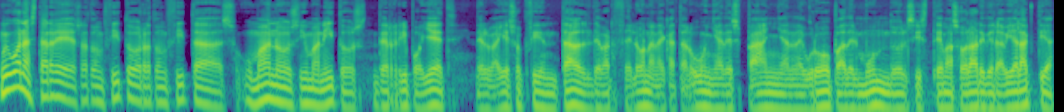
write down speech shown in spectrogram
Muy buenas tardes, ratoncitos, ratoncitas, humanos y humanitos de Ripollet, del Valle Occidental, de Barcelona, de Cataluña, de España, de Europa, del mundo, del Sistema Solar y de la Vía Láctea.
